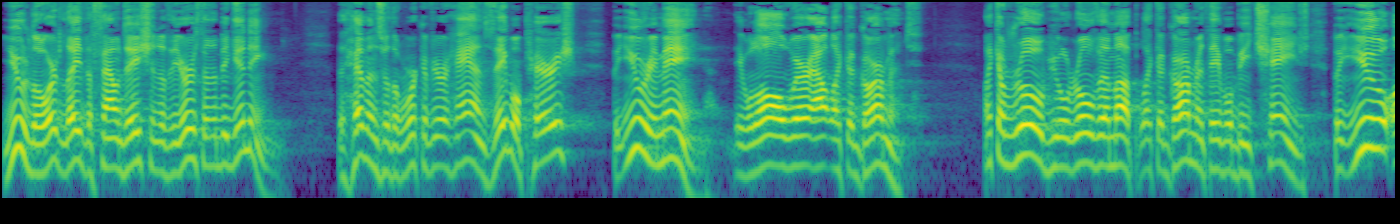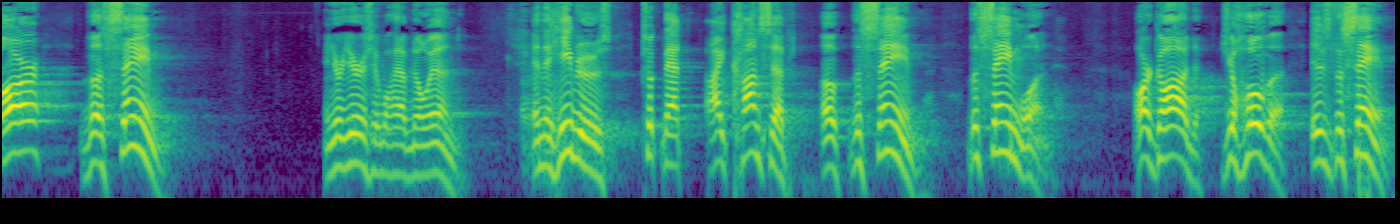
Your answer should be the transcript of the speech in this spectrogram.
You, Lord, laid the foundation of the earth in the beginning. The heavens are the work of your hands. They will perish, but you remain. They will all wear out like a garment. Like a robe, you will roll them up. Like a garment, they will be changed. But you are the same. And your years they will have no end. And the Hebrews took that concept of the same, the same one. Our God, Jehovah, is the same.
